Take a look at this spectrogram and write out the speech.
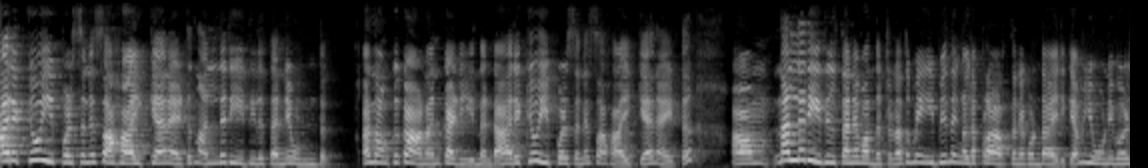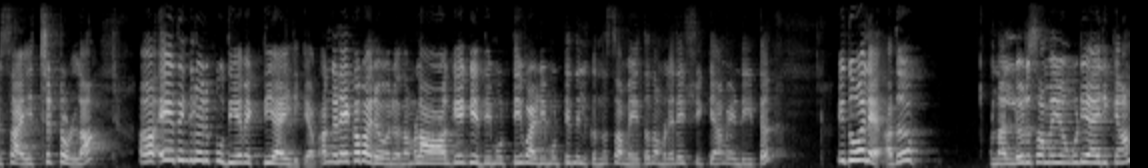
ആരൊക്കെയോ ഈ പേഴ്സണെ സഹായിക്കാനായിട്ട് നല്ല രീതിയിൽ തന്നെ ഉണ്ട്. അത് നമുക്ക് കാണാൻ കഴിയുന്നുണ്ട്. ആരൊക്കെയോ ഈ പേഴ്സണെ സഹായിക്കാനായിട്ട് നല്ല രീതിയിൽ തന്നെ വന്നിട്ടുണ്ട്. അത് മേ ബി നിങ്ങളുടെ പ്രാർത്ഥന കൊണ്ടായിരിക്കാം. യൂണിവേഴ്സ് അയച്ചിട്ടുള്ള ഏതെങ്കിലും ഒരു പുതിയ വ്യക്തിയായിരിക്കാം. അങ്ങനെയൊക്കെ വരുമല്ലോ. നമ്മൾ ആകെ ഗതിമുട്ടി വഴിമുട്ടി നിൽക്കുന്ന സമയത്ത് നമ്മളെ രക്ഷിക്കാൻ വേണ്ടിയിട്ട് ഇതുപോലെ അത് നല്ലൊരു സമയവും കൂടി ആയിരിക്കണം.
